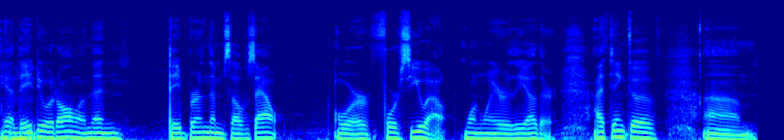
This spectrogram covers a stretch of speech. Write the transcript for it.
Yeah, they Mhm. do it all, and then they burn themselves out or force you out one way or the other. I think of um,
